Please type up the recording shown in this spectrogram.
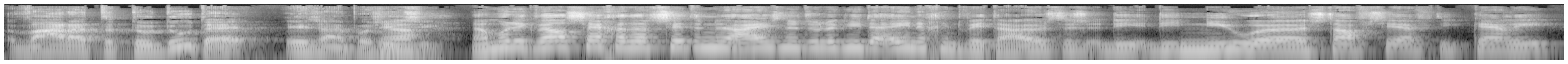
waar het ertoe doet, hè, in zijn Ja. positie. Nou moet ik wel zeggen, dat zit er nu, hij is natuurlijk niet de enige in het Witte Huis. Dus die, die nieuwe stafchef, die Kelly,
